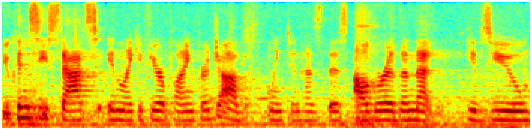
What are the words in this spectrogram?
You can see stats in like if you're applying for a job. LinkedIn has this algorithm that gives you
